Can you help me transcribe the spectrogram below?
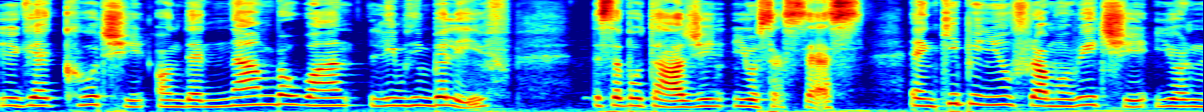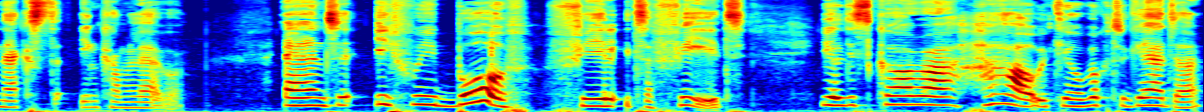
you get coaching on the number one limiting belief sabotaging your success and keeping you from reaching your next income level. And if we both feel it's a fit, you'll discover how we can work together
